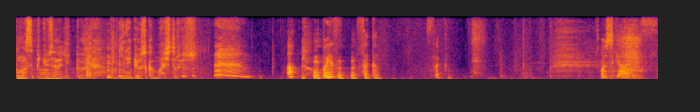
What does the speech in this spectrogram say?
Bu nasıl bir güzellik böyle? Yine göz kamaştırıyorsun. Bayız sakın. Sakın. Hoş geldiniz.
